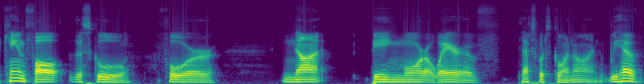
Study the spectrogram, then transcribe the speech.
I can fault the school for not being more aware of that's what's going on. We have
